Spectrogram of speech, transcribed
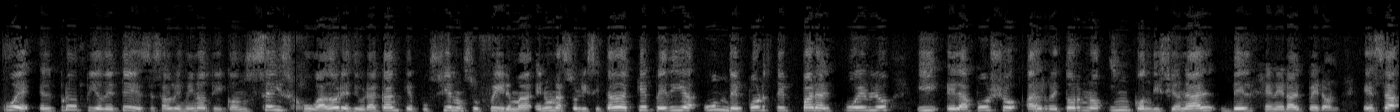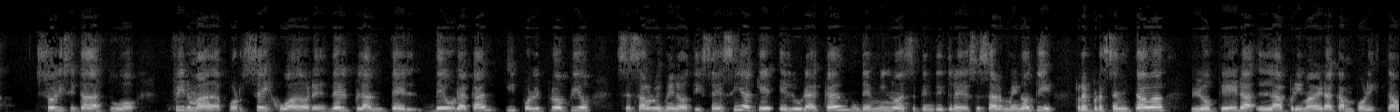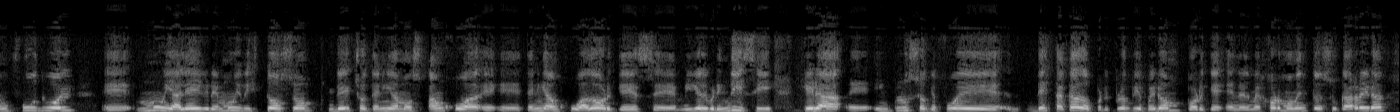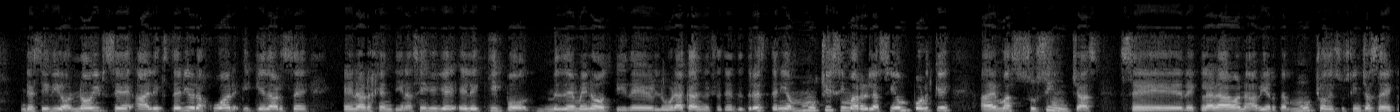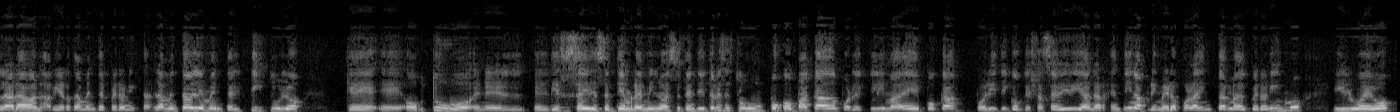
Fue el propio DT César Luis Minotti con seis jugadores de Huracán que pusieron su firma en una solicitada que pedía un deporte para el pueblo y el apoyo al retorno incondicional del general Perón. Esa solicitada estuvo firmada por seis jugadores del plantel de Huracán y por el propio César Luis Menotti. Se decía que el Huracán de 1973 de César Menotti representaba lo que era la primavera camporista, un fútbol eh, muy alegre, muy vistoso. De hecho, teníamos a un, eh, eh, tenía un jugador que es Miguel Brindisi, que era incluso que fue destacado por el propio Perón porque en el mejor momento de su carrera decidió no irse al exterior a jugar y quedarse en Argentina. Así que el equipo de Menotti, del Huracán del 73, tenía muchísima relación porque además sus hinchas se declaraban abiertamente, muchos de sus hinchas se declaraban abiertamente peronistas. Lamentablemente el título que eh, obtuvo en el, el, 16 de septiembre de 1973 estuvo un poco opacado por el clima de época político que ya se vivía en Argentina, primero por la interna del peronismo y luego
